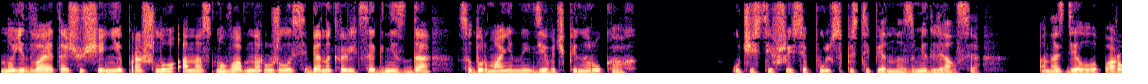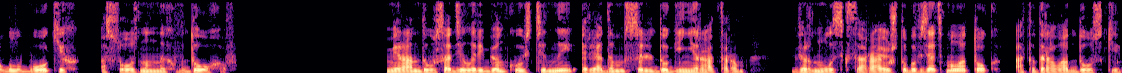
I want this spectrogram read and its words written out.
Но едва это ощущение прошло, она снова обнаружила себя на крыльце гнезда с одурманенной девочкой на руках. Участившийся пульс постепенно замедлялся. Она сделала пару глубоких, осознанных вдохов. Миранда усадила ребенка у стены рядом с льдогенератором, вернулась к сараю, чтобы взять молоток, отодрала доски.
